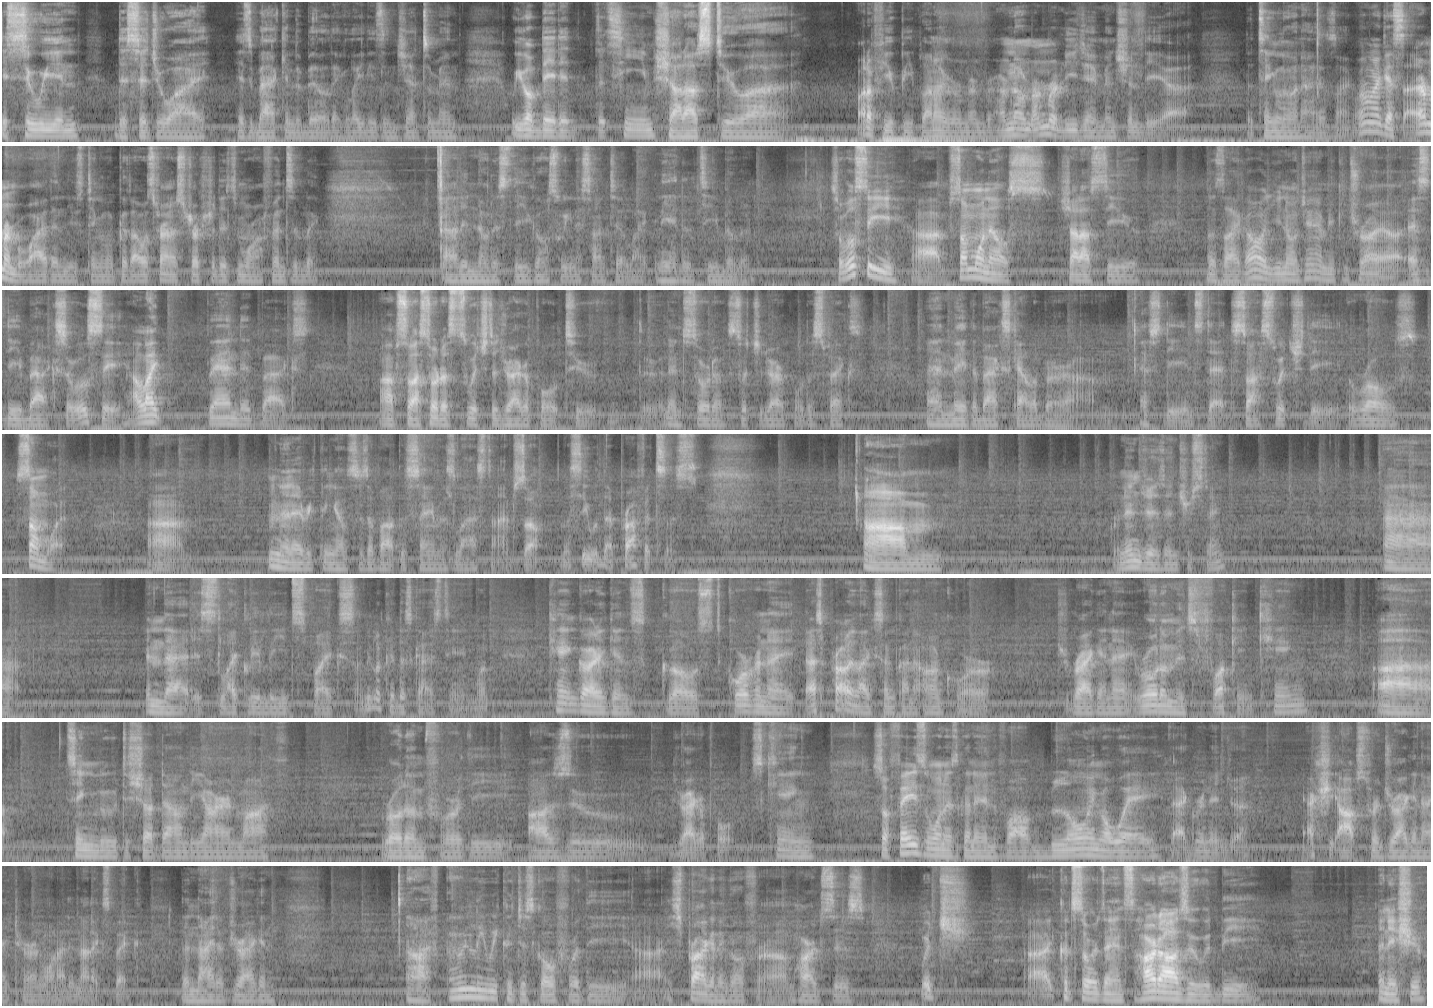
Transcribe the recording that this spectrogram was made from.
Hisuian Decidueye is back in the building, ladies and gentlemen. We've updated the team. Shout outs to uh, quite a few people. I don't even remember. I remember DJ mentioned the uh, the Ting-Lu, and I was like, well, I guess I remember why I didn't use Ting-Lu because I was trying to structure this more offensively. I didn't notice the Ego Sweetness until like the end of the team builder. So we'll see. Uh, someone else, shout outs to you, was like, oh, you know, Jam, you can try uh, SD Bax. So we'll see. I like banded Bax. Uh, so I sort of switched the Dragapult to, to, then sort of switched the Dragapult to specs and made the Baxcalibur um, SD instead. So I switched the, the roles somewhat. Um, and then everything else is about the same as last time. So let's see what that profits us. Um, Greninja is interesting. Uh, in that it's likely lead spikes. Let me look at this guy's team. What can't guard against Ghost, Corviknight. That's probably like some kind of Encore Dragonite. Rotom is fucking king. Uh, Ting-Lu to shut down the Iron Moth. Rotom for the Azu Dragapult is king. So phase one is going to involve blowing away that Greninja. Actually opts for Dragonite turn one. I did not expect the Knight of Dragon. Uh, if only we could just go for the. Uh, he's probably gonna go for um, Hard Sizz, which uh, could Swords Dance. Hard Azu would be an issue.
